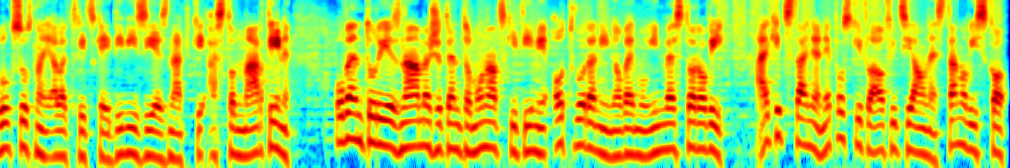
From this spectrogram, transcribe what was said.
luxusnej elektrickej divízie značky Aston Martin. U Venturi je známe, že tento monacký tým je otvorený novému investorovi. Aj keď stajňa neposkytla oficiálne stanovisko,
